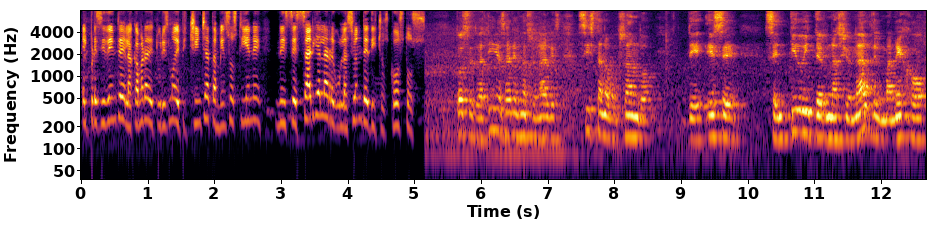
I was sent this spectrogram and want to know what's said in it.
El presidente de la Cámara de Turismo de Pichincha también sostiene necesaria la regulación de dichos costos. Entonces, las líneas aéreas nacionales sí están abusando de ese sentido internacional del manejo,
